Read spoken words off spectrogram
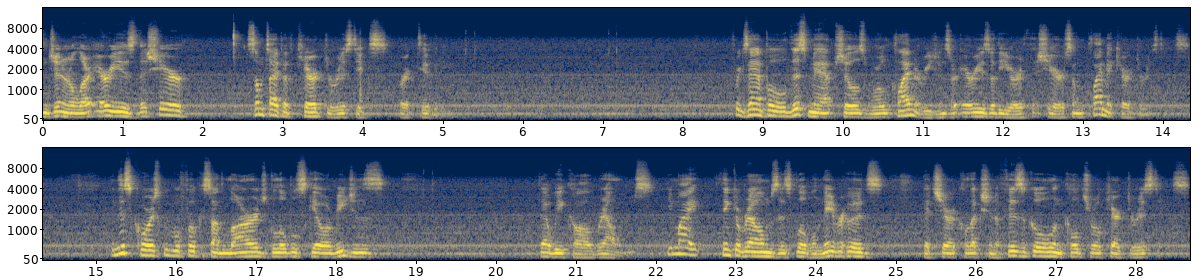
in general are areas that share some type of characteristics or activity. For example, this map shows world climate regions or areas of the Earth that share some climate characteristics. In this course, we will focus on large global scale regions that we call realms. You might think of realms as global neighborhoods that share a collection of physical and cultural characteristics.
